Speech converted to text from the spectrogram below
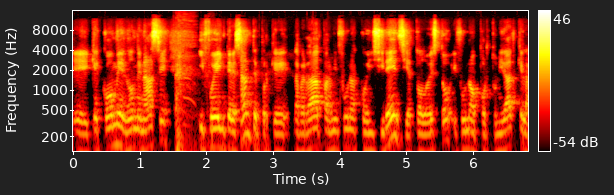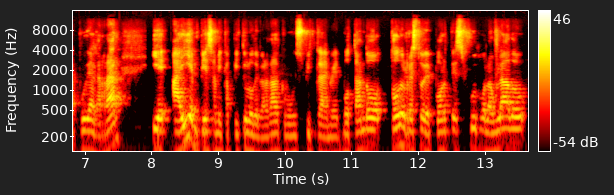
Eh, ¿Qué come? ¿De dónde nace? Y fue interesante porque la verdad para mí fue una coincidencia todo esto y fue una oportunidad que la pude agarrar y ahí empieza mi capítulo de verdad como un speed climber, botando todo el resto de deportes, fútbol a un lado,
